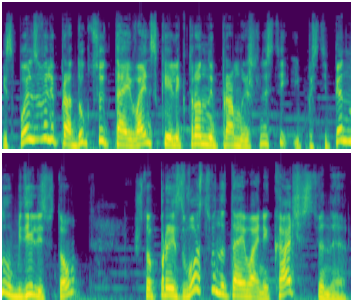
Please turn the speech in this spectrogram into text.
использовали продукцию тайваньской электронной промышленности и постепенно убедились в том, что производство на Тайване качественное.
